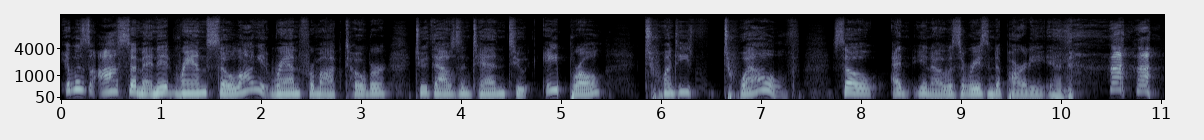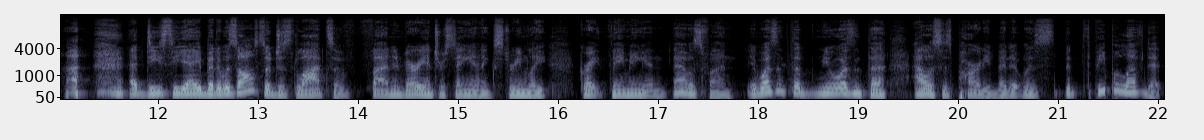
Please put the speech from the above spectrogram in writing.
It was awesome, and it ran so long. It ran from October 2010 to April 2012. So, and you know, it was a reason to party in at DCA, but it was also just lots of fun and very interesting and extremely great theming, and that was fun. It wasn't the it wasn't the Alice's party, but it was but the people loved it.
